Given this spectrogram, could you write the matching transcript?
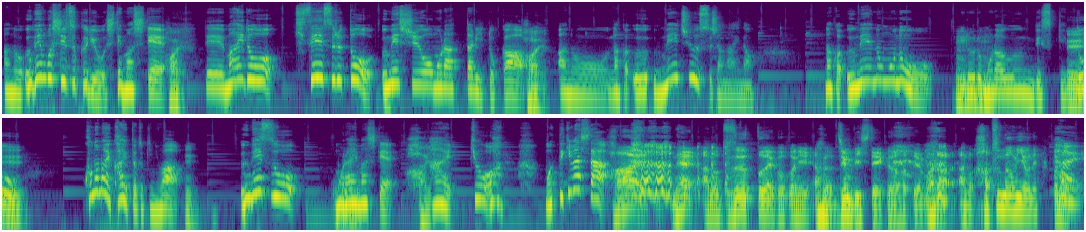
あの、梅干し作りをしてまして、はい。で、毎度、帰省すると、梅酒をもらったりとか、はい。あの、なんか、う、梅ジュースじゃないな。なんか、梅のものをいろいろもらううんですけど、ええこの前帰った時にはええ、梅酢をもらいまして、はい。はい。今日、持ってきました。はい。ね、あの、ずーっとね、ここに、あの、準備してくださって、まだ、あの、初飲みをね、このはい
